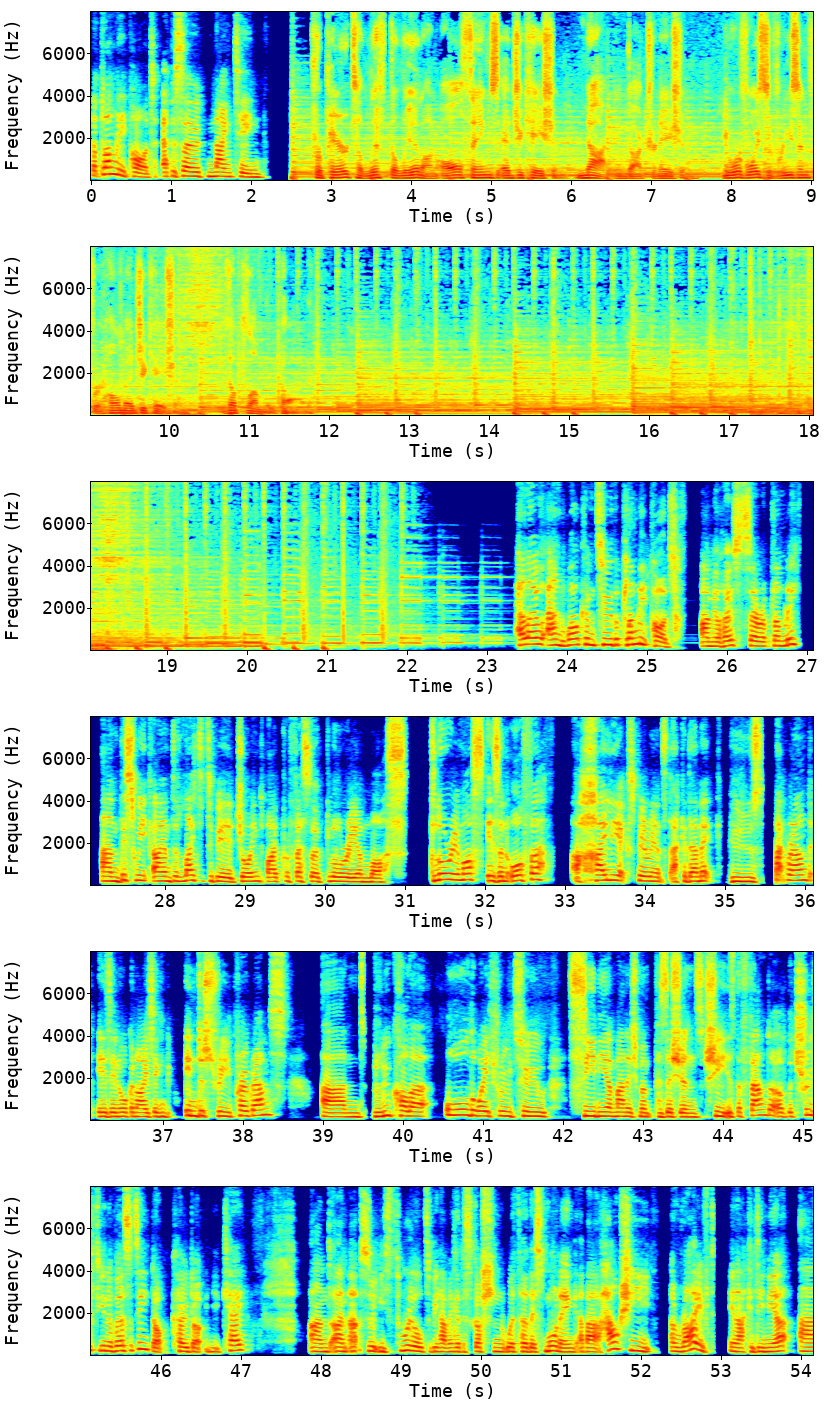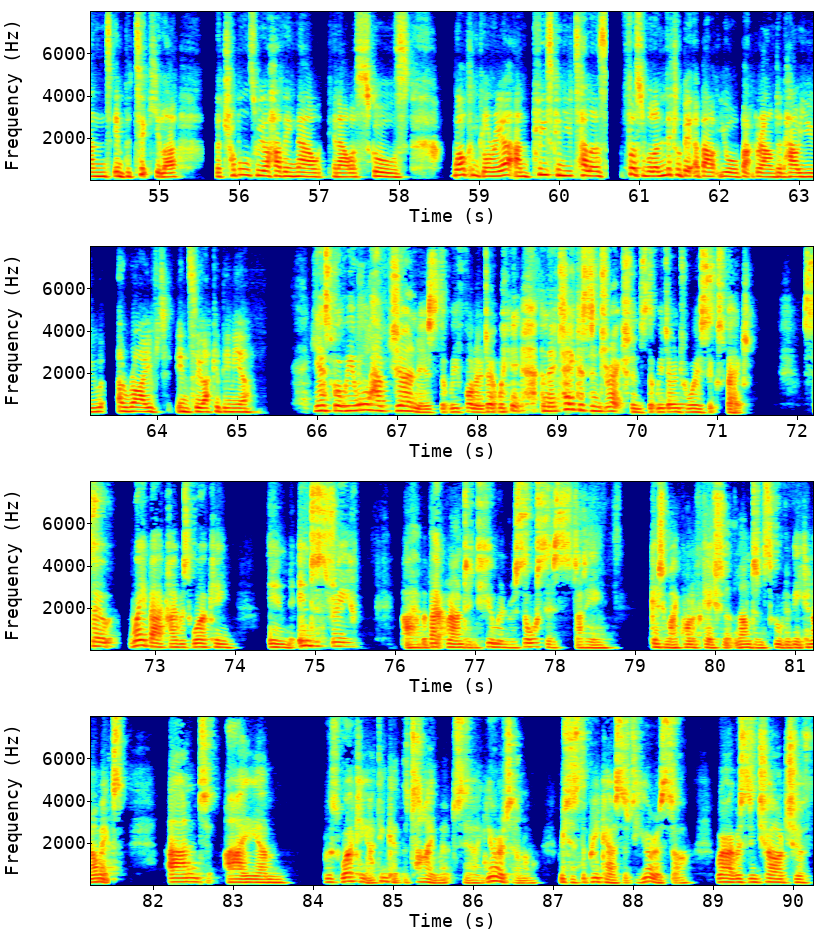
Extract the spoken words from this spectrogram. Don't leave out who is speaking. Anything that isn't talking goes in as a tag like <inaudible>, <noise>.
Speaker 1: The Plumley Pod, episode 19.
Speaker 2: Prepare to lift the lid on all things education, not indoctrination. Your voice of reason for home education. The Plumley Pod.
Speaker 1: Hello and welcome to the Plumley Pod. I'm your host, Sarah Plumley, and this week I am delighted to be joined by Professor Gloria Moss. Gloria Moss is an author, a highly experienced academic whose background is in organizing industry programs and blue collar all the way through to senior management positions. She is the founder of the truthuniversity.co.uk. And I'm absolutely thrilled to be having a discussion with her this morning about how she arrived in academia and, in particular, the troubles we are having now in our schools. Welcome, Gloria, and please can you tell us, first of all, a little bit about your background and how you arrived into academia?
Speaker 3: Yes, well, we all have journeys that we follow, don't we? <laughs> And they take us in directions that we don't always expect. So, way back, I was working in industry. I have a background in human resources, studying, getting my qualification at London School of Economics. And I um, was working, I think at the time, at uh, Eurotunnel, which is the precursor to Eurostar, where I was in charge of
